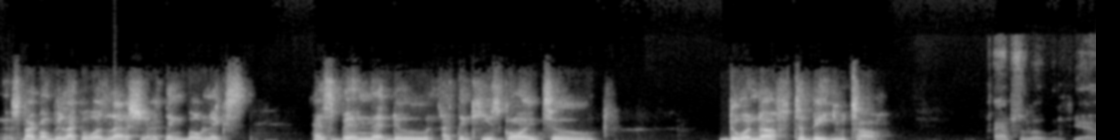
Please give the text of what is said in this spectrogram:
It's not going to be like it was last year. I think Bo Nix has been that dude. I think he's going to do enough to beat Utah. Absolutely. Yeah.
